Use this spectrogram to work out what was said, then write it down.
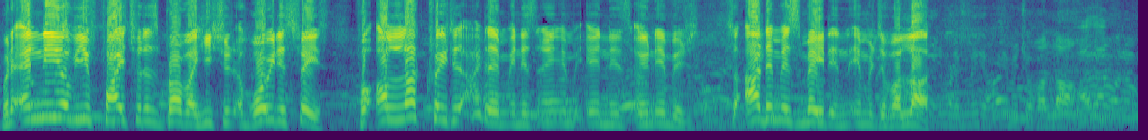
when any of you fights with his brother, he should avoid his face. For Allah created Adam in his in his own image. So Adam is made in the image of Allah. Image of Allah.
